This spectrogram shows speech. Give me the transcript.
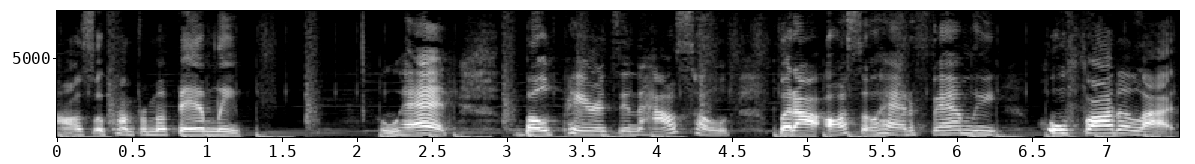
I also come from a family who had both parents in the household, but I also had a family who fought a lot.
